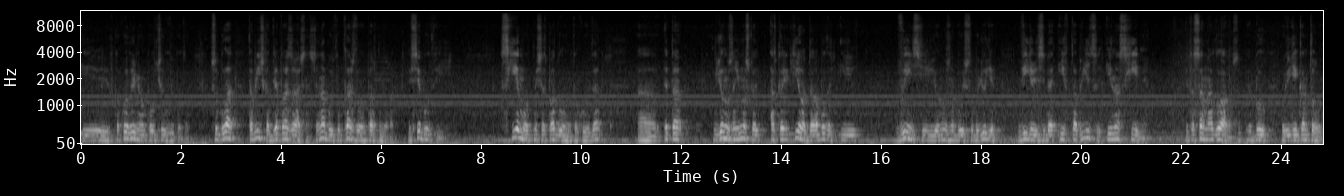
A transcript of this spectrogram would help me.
и в какое время он получил выплату. Чтобы была табличка для прозрачности, она будет у каждого партнера, и все будут видеть. Схему, вот мы сейчас продумаем такую, да, э, это ее нужно немножко откорректировать, доработать и вынести ее нужно будет, чтобы люди видели себя и в таблице, и на схеме. Это самое главное, чтобы был у людей контроль.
